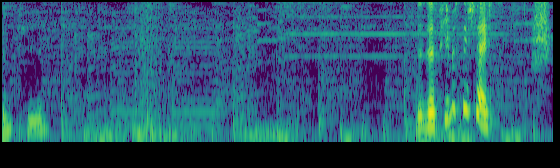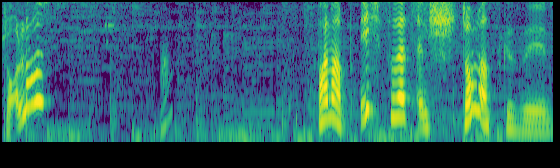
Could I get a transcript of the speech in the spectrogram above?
Im Team. Der, der Theme ist nicht schlecht. Stollos? Wann hab ich zuletzt einen Stollos gesehen?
